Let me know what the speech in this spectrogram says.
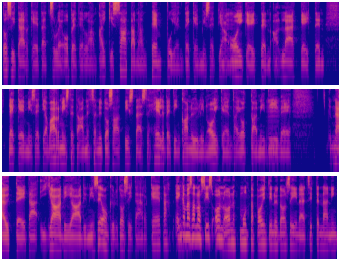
tosi tärkeää, että sulle opetellaan kaikki satanan temppujen tekemiset ja mm. oikeiden lääkkeiden tekemiset ja varmistetaan, että sä nyt osaat pistää se helvetin kanyylin oikein tai ottaa niitä mm. IV näytteitä, jaadi jaadi, niin se on kyllä tosi tärkeää. Enkä mä sano siis on on, mutta pointti nyt on siinä, että sitten nämä niin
